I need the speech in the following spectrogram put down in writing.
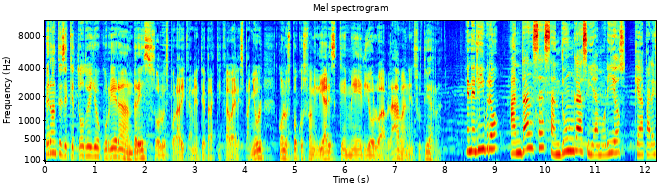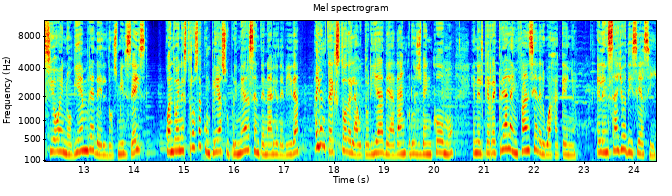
Pero antes de que todo ello ocurriera, Andrés solo esporádicamente practicaba el español con los pocos familiares que medio lo hablaban en su tierra. En el libro Andanzas, Sandungas y Amoríos, que apareció en noviembre del 2006, cuando Enestrosa cumplía su primer centenario de vida, hay un texto de la autoría de Adán Cruz Bencomo en el que recrea la infancia del oaxaqueño. El ensayo dice así.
